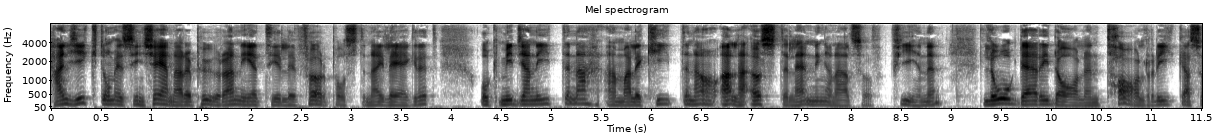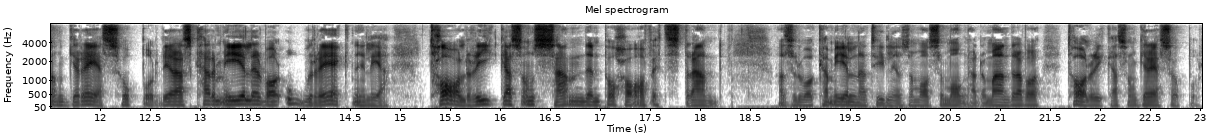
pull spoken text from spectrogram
Han gick då med sin tjänare Pura ner till förposterna i lägret och midjaniterna, amalekiterna och alla österlänningarna, alltså fienden, låg där i dalen talrika som gräshoppor. Deras karmeler var oräkneliga, talrika som sanden på havets strand. Alltså det var kamelerna tydligen som var så många, de andra var talrika som gräshoppor.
